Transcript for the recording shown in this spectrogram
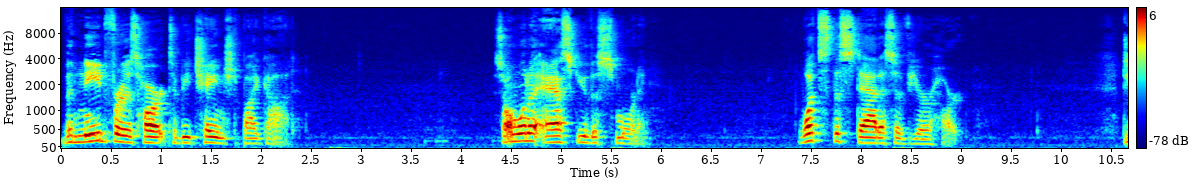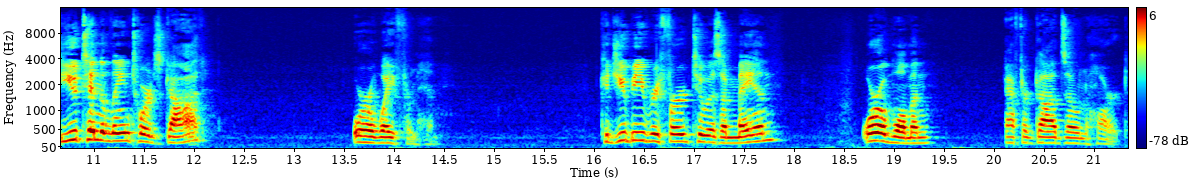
the need for his heart to be changed by God. So I want to ask you this morning what's the status of your heart? Do you tend to lean towards God or away from Him? Could you be referred to as a man or a woman after God's own heart?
